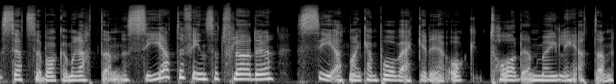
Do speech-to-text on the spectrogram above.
sätta sig bakom ratten, se att det finns ett flöde, se att man kan påverka det och ta den möjligheten.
